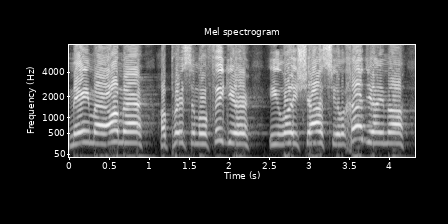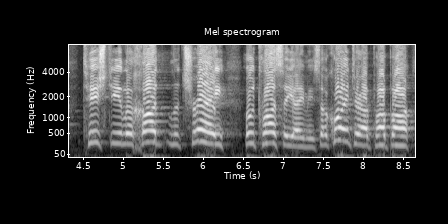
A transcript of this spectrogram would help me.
Meimar Amar, a person will figure, Eloi Shasi Lechad Yaima, Tishti Lechad Letrei, Utlasa Yaimi. So according to our Papa,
